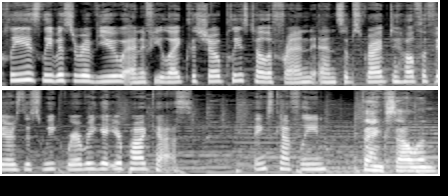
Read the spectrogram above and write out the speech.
Please leave us a review. And if you like the show, please tell a friend and subscribe to Health Affairs This Week wherever you get your podcasts. Thanks, Kathleen. Thanks, Ellen.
